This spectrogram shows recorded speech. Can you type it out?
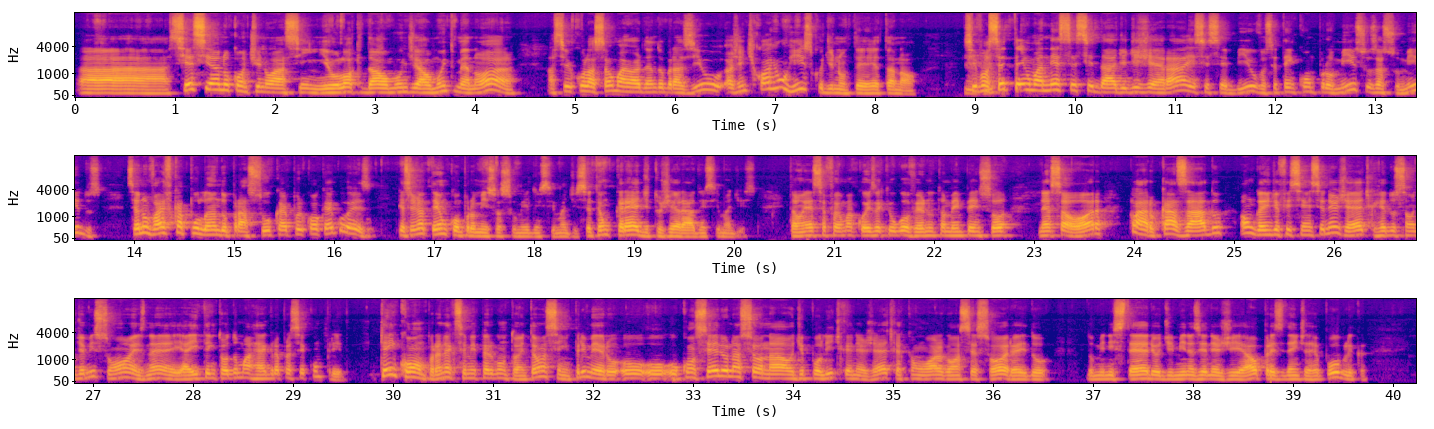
Ah, se esse ano continuar assim e o lockdown mundial muito menor, a circulação maior dentro do Brasil, a gente corre um risco de não ter etanol. Se uhum. você tem uma necessidade de gerar esse CBIL, você tem compromissos assumidos, você não vai ficar pulando para açúcar por qualquer coisa, porque você já tem um compromisso assumido em cima disso, você tem um crédito gerado em cima disso. Então, essa foi uma coisa que o governo também pensou nessa hora, claro, casado a um ganho de eficiência energética, redução de emissões, né? E aí tem toda uma regra para ser cumprida. Quem compra, né? Que você me perguntou. Então, assim, primeiro, o, o, o Conselho Nacional de Política Energética, que é um órgão acessório aí do, do Ministério de Minas e Energia ao presidente da República,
